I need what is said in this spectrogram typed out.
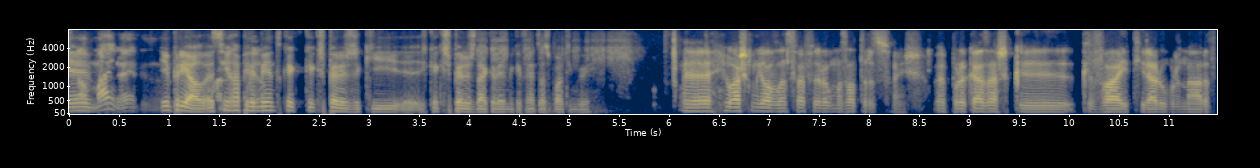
final É- de maio, não é? Imperial, assim Quando rapidamente, o que, é, que é que esperas aqui? eh, O que é que esperas da Académica frente ao Sporting B? Eh, eu acho que Miguel Valença vai fazer algumas alterações. Eh, por acaso acho que, que vai tirar o Bernardo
